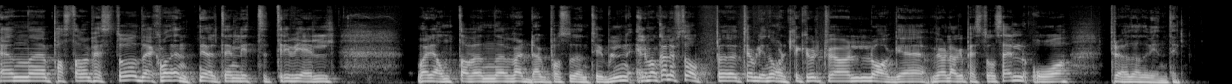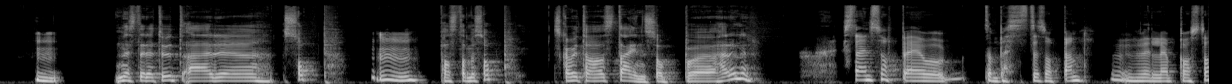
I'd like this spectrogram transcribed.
en eh, pasta med pesto det kan man enten gjøre til en litt triviell variant av en hverdag på studenthybelen, eller man kan løfte det opp eh, til å bli noe ordentlig kult ved å lage, ved å lage pestoen selv og prøve denne vinen til. Neste rett ut er eh, sopp. Pasta med sopp. Skal vi ta steinsopp eh, her, eller? Steinsopp er jo den beste soppen, vil jeg påstå.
